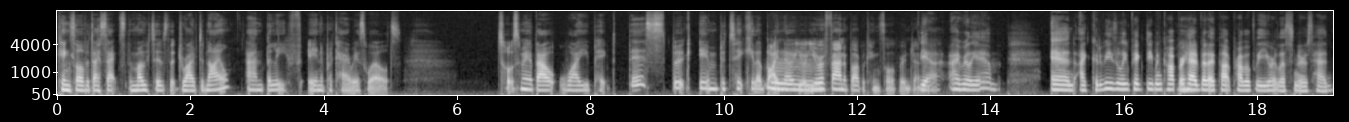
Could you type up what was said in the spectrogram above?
Kingsolver dissects the motives that drive denial and belief in a precarious world. Talk to me about why you picked this book in particular, but mm. I know you're you're a hmm. fan of Barbara Kingsolver in general. Yeah, I really am. And I could have easily picked Demon Copperhead, mm. but I thought probably your listeners had,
